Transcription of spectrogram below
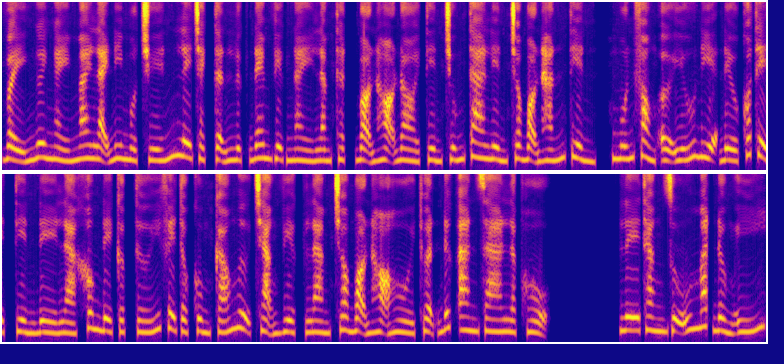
Vậy ngươi ngày mai lại đi một chuyến Lê Trạch tận lực đem việc này làm thật bọn họ đòi tiền chúng ta liền cho bọn hắn tiền, muốn phòng ở yếu địa đều có thể tiền đề là không đề cập tới về tộc cùng cáo ngự trạng việc làm cho bọn họ hồi thuận Đức An gia lập hộ. Lê Thăng rũ mắt đồng ý.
